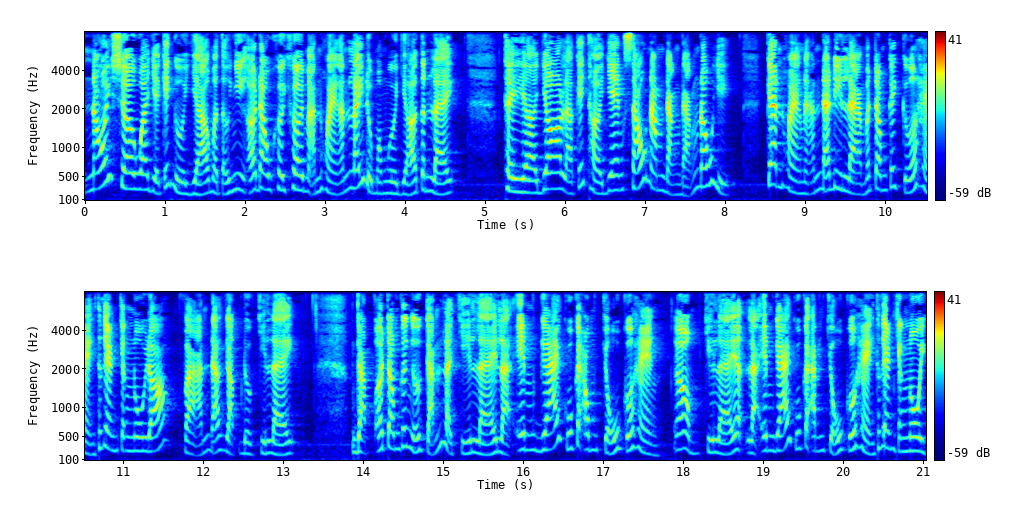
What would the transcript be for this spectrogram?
nói sơ qua về cái người vợ mà tự nhiên ở đâu khơi khơi mà anh hoàng anh lấy được một người vợ tên lệ. Thì uh, do là cái thời gian 6 năm đằng đẵng đấu gì cái anh hoàng này anh đã đi làm ở trong cái cửa hàng thức ăn chăn nuôi đó và anh đã gặp được chị lệ gặp ở trong cái ngữ cảnh là chị lệ là em gái của cái ông chủ cửa hàng đúng không? Chị lệ là em gái của cái anh chủ cửa hàng thức ăn chăn nuôi.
